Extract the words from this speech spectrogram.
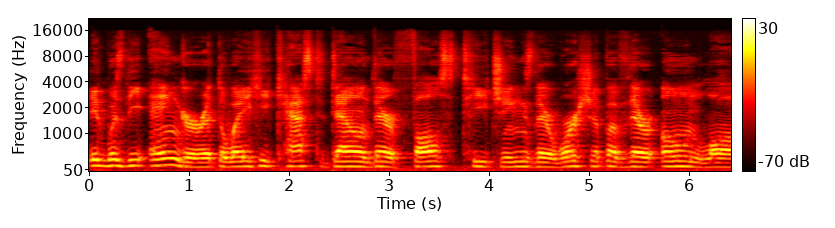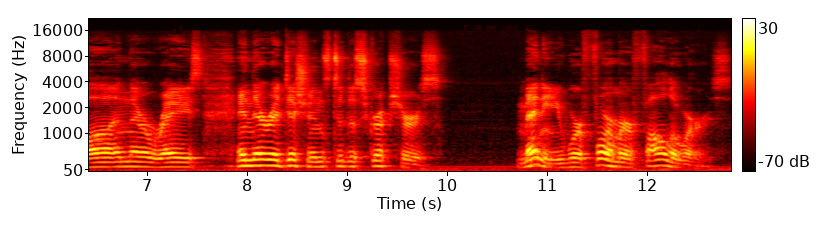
it was the anger at the way he cast down their false teachings, their worship of their own law and their race, and their additions to the scriptures. Many were former followers,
